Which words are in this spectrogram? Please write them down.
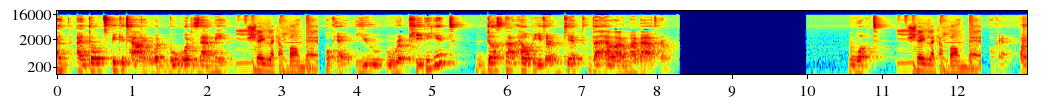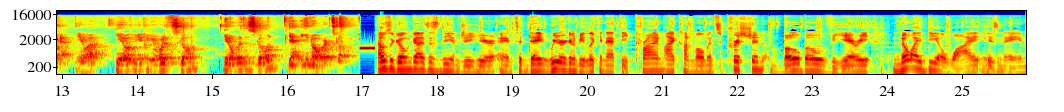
I, I don't speak Italian. What, what does that mean? Shave like a bombe. Okay, you repeating it does not help either. Get the hell out of my bathroom. What? Shave like a bombe. Okay, okay. You know what? You know, you, you know where this is going? You know where this is going? Yeah, you know where it's going. How's it going guys, it's DMG here, and today we are going to be looking at the Prime Icon Moments Christian Bobo Vieri. No idea why his name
